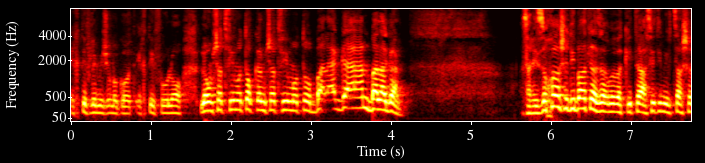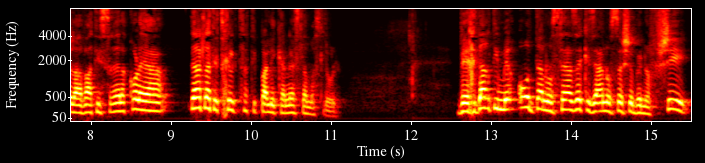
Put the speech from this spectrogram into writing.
החטיף למישהו מכות, החטיפו לו, לא משתפים אותו, כן משתפים אותו, בלאגן, בלאגן. אז אני זוכר שדיברתי על זה הרבה בכיתה, עשיתי מבצע של אהבת ישראל, הכל היה, לאט לאט התחיל קצת טיפה להיכנס למסלול. והחדרתי מאוד את הנושא הזה, כי זה היה נושא שבנפשי,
